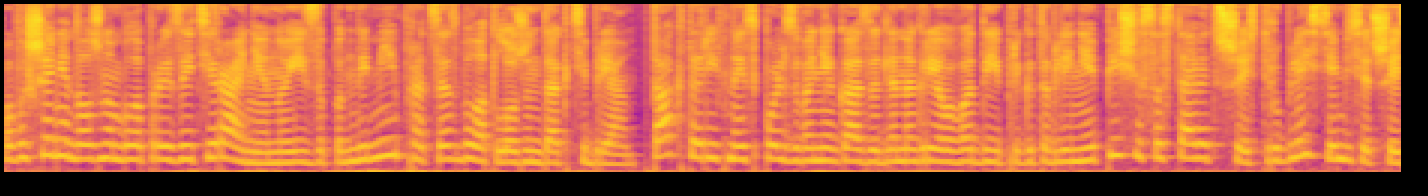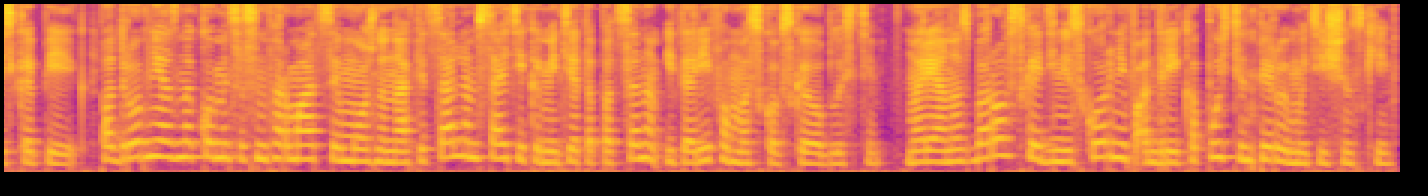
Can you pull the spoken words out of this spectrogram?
Повышение должно было произойти ранее, но из-за пандемии процесс был отложен до октября. Так, тариф на использование газа для нагрева воды и приготовления пищи составит 6 рублей 76 копеек. Подробно Подробнее ознакомиться с информацией можно на официальном сайте Комитета по ценам и тарифам Московской области. Марьяна Зборовская, Денис Корнев, Андрей Капустин, Первый Мытищинский.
